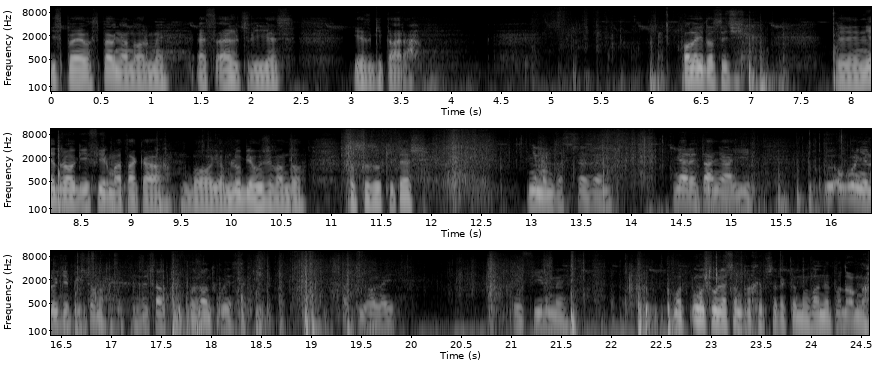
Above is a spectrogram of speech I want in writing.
I speł- spełnia normy SL, czyli jest, jest gitara. Olej dosyć y, niedrogi, firma taka, bo ją lubię, używam do, do Suzuki też. Nie mam zastrzeżeń. W miarę tania i ogólnie ludzie piszą, że całkiem w porządku jest taki, taki olej tej firmy. Mo- Motule są trochę przereklamowane podobno.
